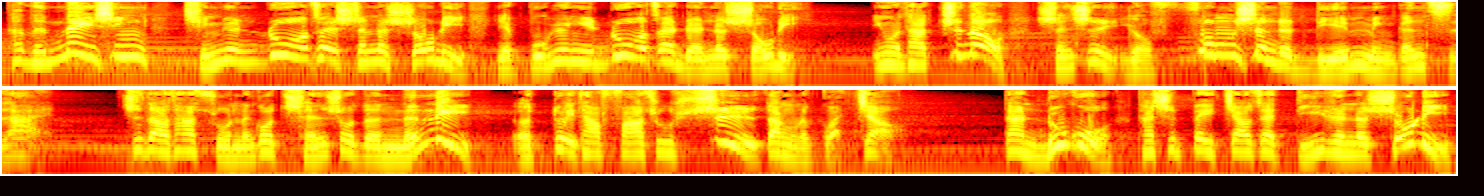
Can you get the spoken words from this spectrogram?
他的内心情愿落在神的手里，也不愿意落在人的手里，因为他知道神是有丰盛的怜悯跟慈爱，知道他所能够承受的能力，而对他发出适当的管教。但如果他是被交在敌人的手里，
